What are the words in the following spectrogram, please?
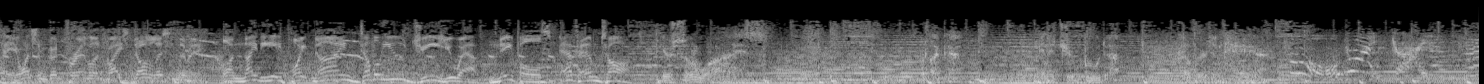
Hey, you want some good parental advice? Don't listen to me. On 98.9 WGUF, Naples FM Talk. You're so wise. Like a miniature Buddha covered in hair. Oh, right, guys.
